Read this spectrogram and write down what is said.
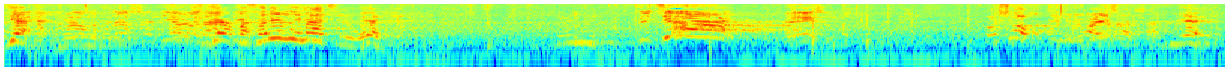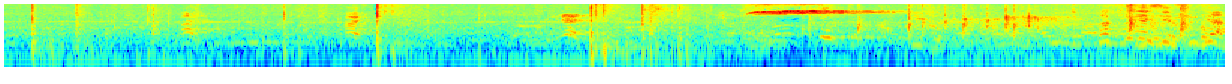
Где? Где? Посмотри внимательно. э. Встречай! Пошел. Где? Отсюда здесь, судья.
